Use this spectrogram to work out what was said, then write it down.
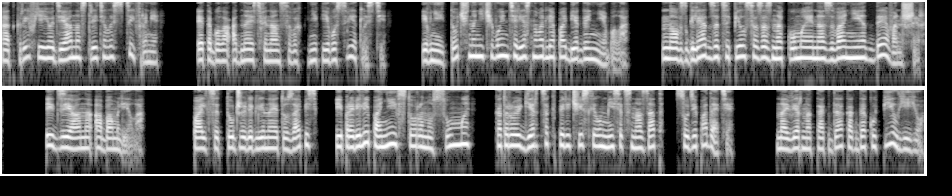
Открыв ее, Диана встретилась с цифрами. Это была одна из финансовых книг его светлости, и в ней точно ничего интересного для побега не было. Но взгляд зацепился за знакомое название «Девоншир», и Диана обомлела. Пальцы тут же легли на эту запись и провели по ней в сторону суммы, которую герцог перечислил месяц назад, судя по дате. Наверное, тогда, когда купил ее.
